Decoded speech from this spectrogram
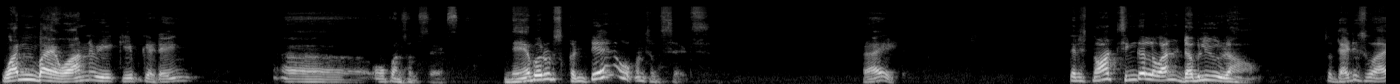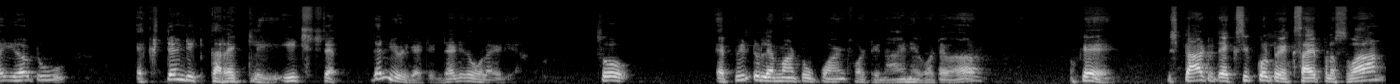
one by one we keep getting uh, open subsets. neighborhoods contain open subsets, right? There is not single one W now. So that is why you have to extend it correctly, each step. Then you will get it. That is the whole idea. So appeal to lemma 2.49 or whatever. Okay. Start with x equal to xi plus 1,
